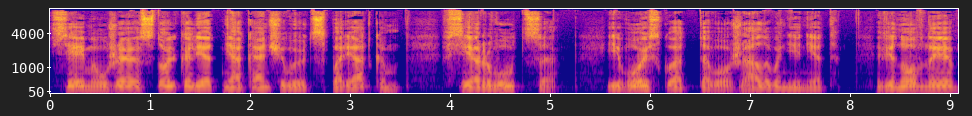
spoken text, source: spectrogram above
Сеймы уже столько лет не оканчивают с порядком, все рвутся, и войску от того жалования нет. Виновные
